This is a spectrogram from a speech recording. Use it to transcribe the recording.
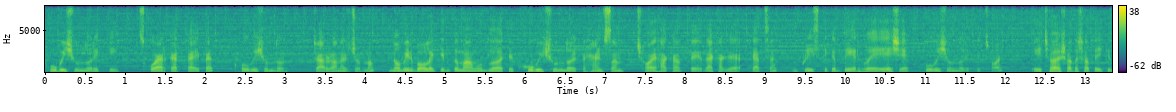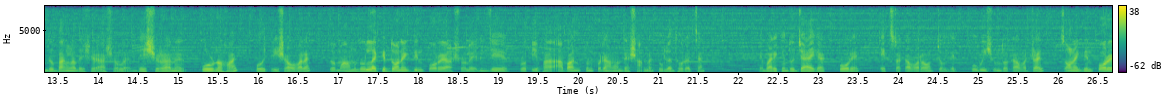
খুবই সুন্দর একটি স্কোয়ার কাট টাইপের খুবই সুন্দর চার রানের জন্য। নবীর বলে কিন্তু মাহমুদুল্লাহকে খুবই সুন্দর একটা হ্যান্ডসাম ছয় হাঁকাতে দেখা গেছে। ক্রিজ থেকে বের হয়ে এসে খুবই সুন্দর একটি ছয়। এই ছয়ের সাথে সাথেই কিন্তু বাংলাদেশের আসলে দেড়শো রানের পূর্ণ হয় পঁয়ত্রিশ ওভারে। তো মাহমুদুল্লাহ কিন্তু অনেকদিন পরে আসলে নিজের প্রতিভা আবানকন করে আমাদের সামনে তুলে ধরেছেন। এবারে কিন্তু জায়গা করে এক্সট্রা কাভার অঞ্চল দিয়ে খুবই সুন্দর কাভার ড্রাইভ অনেকদিন পরে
